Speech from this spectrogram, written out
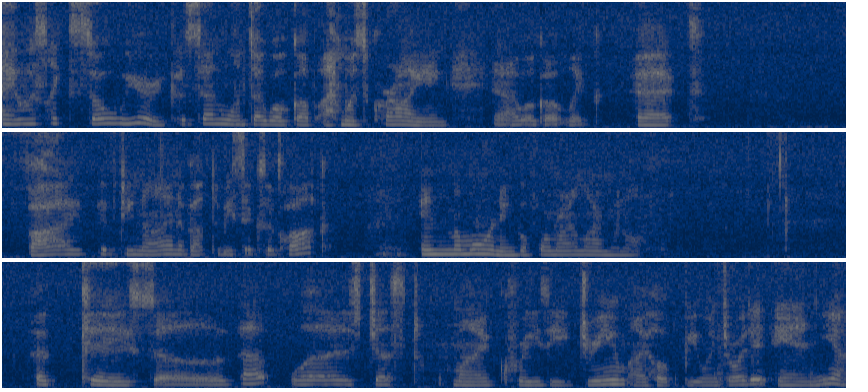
I was like so weird, because then once I woke up, I was crying, and I woke up like at 5.59, about to be 6 o'clock in the morning before my alarm went off. Okay, so that was just my crazy dream. I hope you enjoyed it, and yeah,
